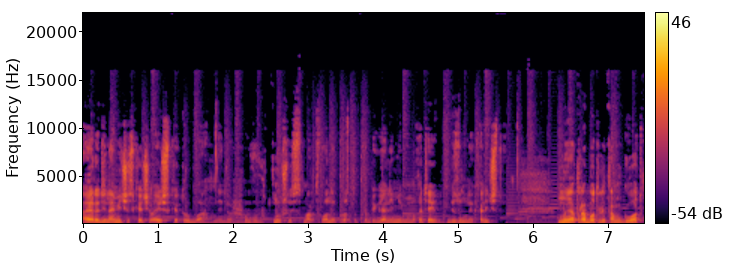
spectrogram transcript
аэродинамическая человеческая труба. Уткнувшись в смартфоны, просто пробегали мимо. Ну, хотя их безумное количество. Мы отработали там год,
